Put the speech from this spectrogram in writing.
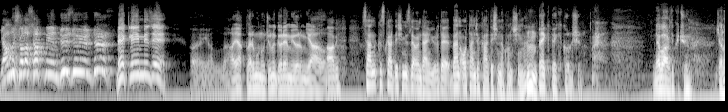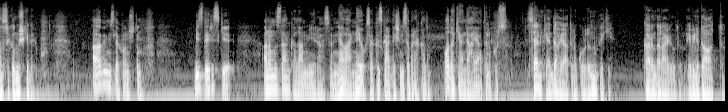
Yanlış yola sapmayın. Düz yürüyün düz. Bekleyin bizi. Hay Allah ayaklarımın ucunu göremiyorum ya. Abi, sen kız kardeşimizle önden yürü de ben ortanca kardeşimle konuşayım. Ha? Hı, peki peki konuşun. Ne vardı küçüğüm? Canın sıkılmış gibi. Abimizle konuştum. Biz deriz ki anamızdan kalan mirası ne var ne yoksa kız kardeşimize bırakalım. O da kendi hayatını kursun. Sen kendi hayatını kurdun mu peki? Karından ayrıldın, evini dağıttın,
